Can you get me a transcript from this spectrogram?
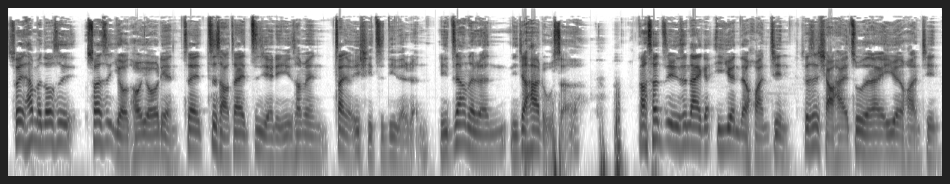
所以他们都是算是有头有脸，在至少在自己的领域上面占有一席之地的人。你这样的人，你叫他乳蛇？那甚至于是那个医院的环境，就是小孩住的那个医院环境，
